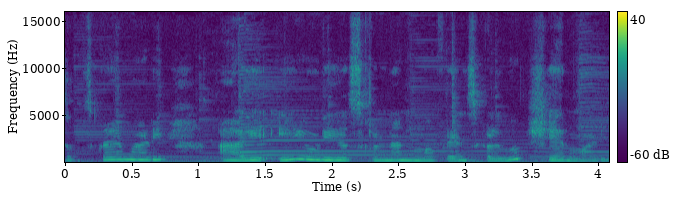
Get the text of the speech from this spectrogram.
ಸಬ್ಸ್ಕ್ರೈಬ್ ಮಾಡಿ, ಹಾಗೆ ಈ ವಿಡಿಯೋಸ್ಗಳನ್ನ ನಿಮ್ಮ ಫ್ರೆಂಡ್ಸ್ಗಳಿಗೂ ಶೇರ್ ಮಾಡಿ.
